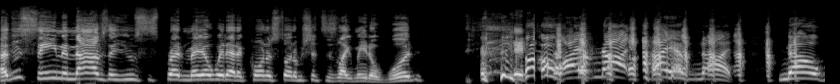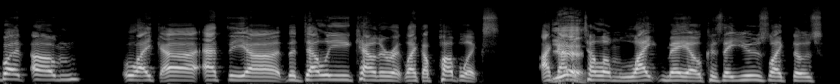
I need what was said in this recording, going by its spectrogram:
Have you seen the knives they use to spread mayo with at a corner store? Them shits is like made of wood. no, I have not. I have not. No, but um, like uh, at the uh the deli counter at like a Publix, I gotta Yeah. tell them light mayo because they use like those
